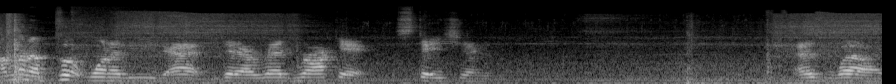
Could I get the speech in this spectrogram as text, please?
I'm gonna put one of these at the Red Rocket station as well.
